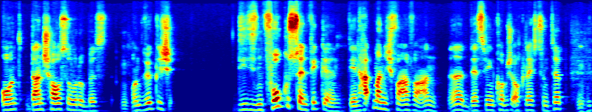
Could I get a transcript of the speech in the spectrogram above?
und dann schaust du, wo du bist. Mhm. Und wirklich diesen Fokus zu entwickeln, den hat man nicht von Anfang an. Ne? Deswegen komme ich auch gleich zum Tipp. Mhm.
